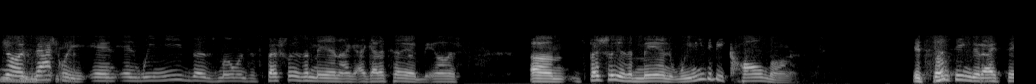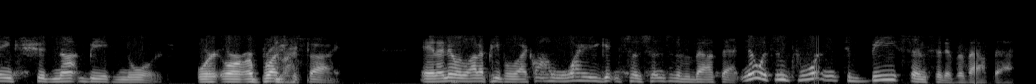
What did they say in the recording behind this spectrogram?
No, Give it a chance. exactly, and and we need those moments, especially as a man. I, I got to tell you, to be honest, um, especially as a man, we need to be called on it. It's something that I think should not be ignored or or, or brushed Right. aside. And I know a lot of people are like, oh, why are you getting so sensitive about that? No, it's important to be sensitive about that.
